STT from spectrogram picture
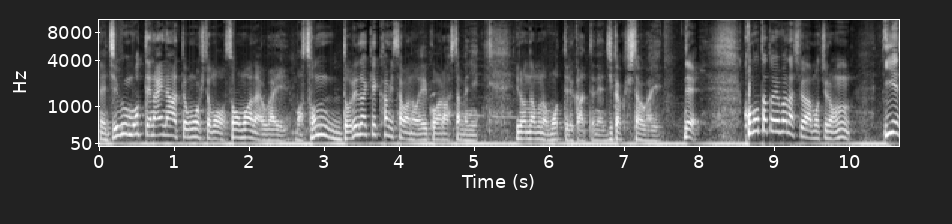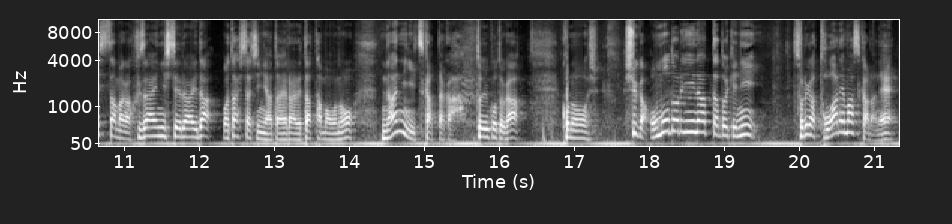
ね、自分持ってないなって思う人もそう思わない方がいい。もうそんどれだけ神様の栄光を表すためにいろんなものを持ってるかってね自覚した方がいい。でこの例え話はもちろんイエス様が不在にしている間私たちに与えられた賜物を何に使ったかということがこの主がお戻りになった時にそれが問われますからね。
